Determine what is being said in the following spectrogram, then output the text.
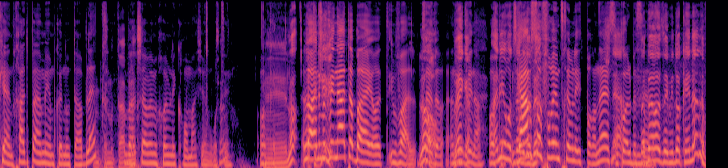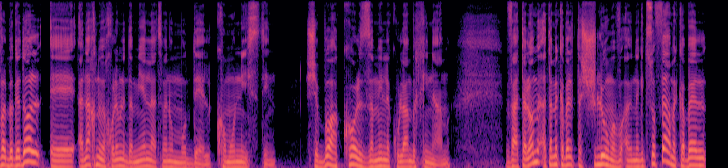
כן, חד פעמי הם קנו טאבלט, הם קנו טאבלט. ועכשיו הם יכולים לקרוא מה שהם רוצים. אוקיי. אה, לא, לא, אני מבינה את הבעיות, יובל. לא, בסדר, אני רגע, מבינה. אני אוקיי. גם סופרים צריכים להתפרנס, הכל נדבר בסדר. על זה עידו קינן, אבל בגדול, אה, אנחנו יכולים לדמיין לעצמנו מודל קומוניסטי, שבו הכל זמין לכולם בחינם, ואתה לא, אתה מקבל תשלום, נגיד סופר מקבל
